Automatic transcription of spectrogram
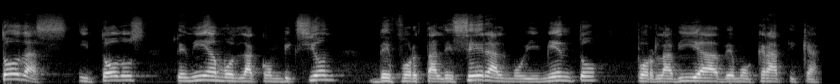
todas y todos teníamos la convicción de fortalecer al movimiento por la vía democrática.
